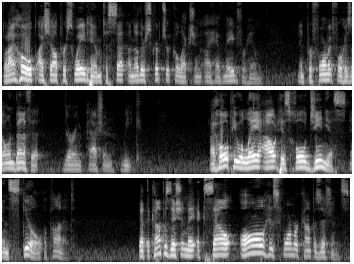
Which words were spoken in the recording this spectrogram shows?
But I hope I shall persuade him to set another scripture collection I have made for him and perform it for his own benefit during Passion Week. I hope he will lay out his whole genius and skill upon it, that the composition may excel all his former compositions,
